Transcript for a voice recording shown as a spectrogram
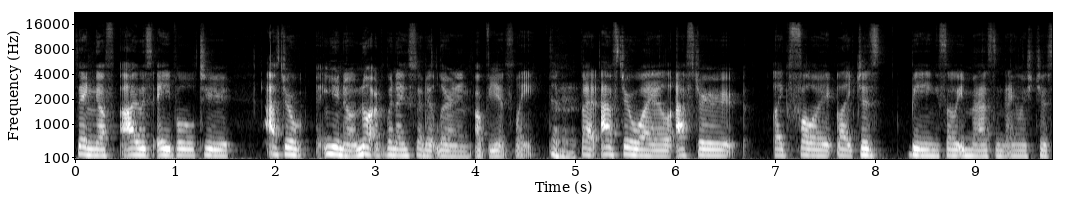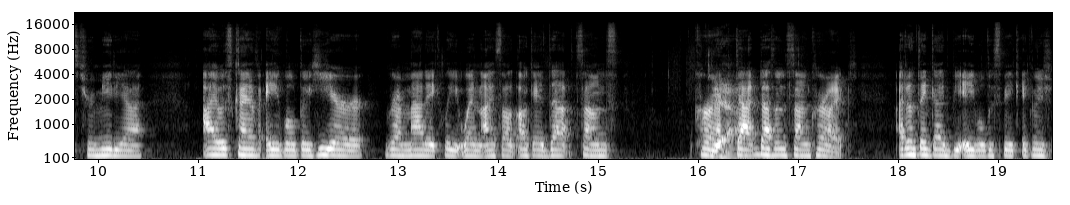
thing of I was able to after you know not when I started learning obviously Mhm. but after a while after like following like just being so immersed in English just through media I was kind of able to hear grammatically when I thought, okay, that sounds correct. Yeah. That doesn't sound correct. I don't think I'd be able to speak English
